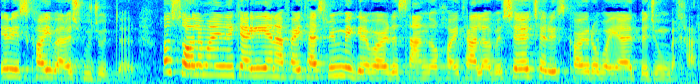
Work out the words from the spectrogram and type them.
یه ریسک هایی براش وجود داره. حالا سوال من اینه که اگه یه نفری تصمیم بگیره وارد صندوق های طلا بشه چه ریسک هایی رو باید به جون بخره؟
